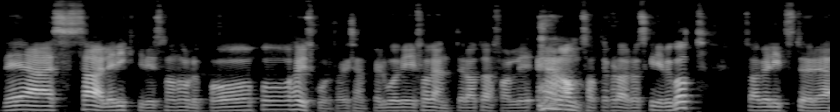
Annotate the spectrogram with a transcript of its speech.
Det er særlig viktig hvis man holder på på høyskolen f.eks., hvor vi forventer at i hvert fall ansatte klarer å skrive godt. Så har vi litt større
